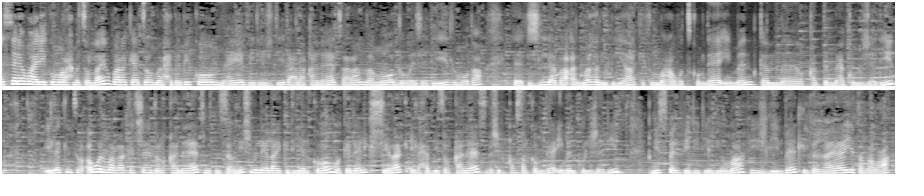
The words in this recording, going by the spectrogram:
السلام عليكم ورحمة الله وبركاته. مرحبا بكم معايا فيديو جديد على قناة راندا مود وجديد الموضة آه، في الجلابة المغربية. كيف ما عودتكم دائما كنقدم معكم الجديد. إلا كنتوا أول مرة كتشاهدوا القناة ما تنسونيش من les likes ديالكم وكذلك الاشتراك إلا حبيتوا القناة باش يبقى وصلكم دائما كل جديد. بالنسبة للفيديو ديال اليوم فيه جليلبات اللي في غاية الروعة.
